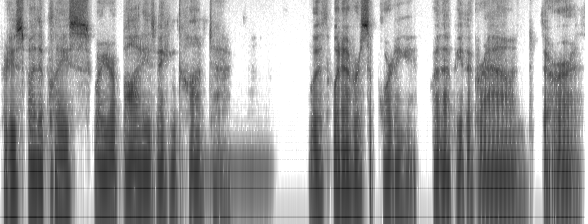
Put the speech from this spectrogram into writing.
produced by the place where your body is making contact with whatever's supporting it, whether that be the ground, the earth,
